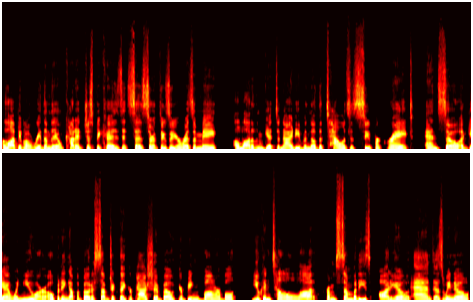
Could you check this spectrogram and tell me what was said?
A lot of people don't read them. They don't cut it just because it says certain things on your resume. A lot of them get denied, even though the talent is super great. And so, again, when you are opening up about a subject that you're passionate about, you're being vulnerable, you can tell a lot from somebody's audio. And as we know,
